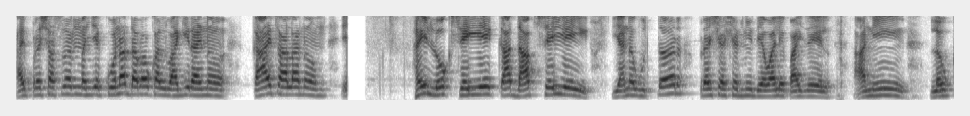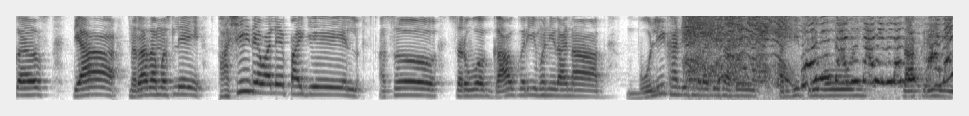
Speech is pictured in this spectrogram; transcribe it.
हाय प्रशासन म्हणजे कोणा दबावखाल वागी राहणं काय चालानं? हाय लोकशाही आहे का दाबशाही आहे? यानं उत्तर प्रशासननी देवाले पाहिजे आणि लवकरच त्या नराधामसले फाशी देवाले पाहिजेल असं सर्व गावकरी म्हणी राहणार बोली खानदेश मराठीसाठी संदीप त्रिभुवन साखरी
